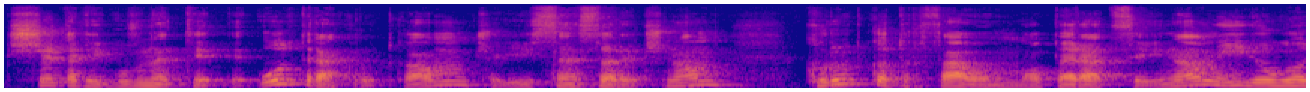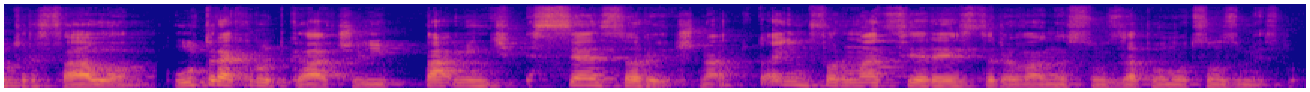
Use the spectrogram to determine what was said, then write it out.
trzy takie główne typy. Ultrakrótką, czyli sensoryczną, krótkotrwałą operacyjną i długotrwałą. Ultrakrótka, czyli pamięć sensoryczna. Tutaj informacje rejestrowane są za pomocą zmysłów.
